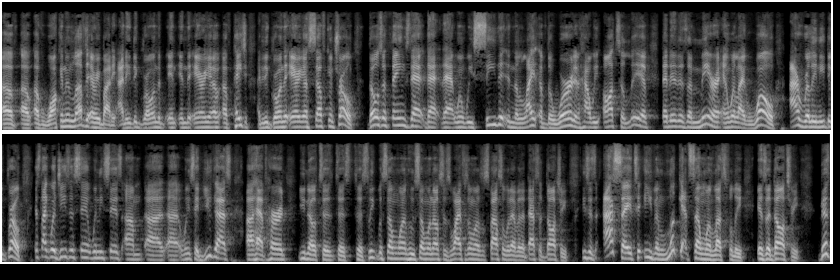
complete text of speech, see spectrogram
of, of, of walking in love to everybody. I need to grow in the, in, in the area of, of patience. I need to grow in the area of self-control. Those are things that, that, that when we see that in the light of the word and how we ought to live, that it is a mirror and we're like, whoa, I really need to grow. It's like what Jesus said when he says, um, uh, uh, when he said, you guys uh, have heard, you know, to, to, to sleep with someone who's someone else's wife or someone else's spouse or whatever, that that's adultery. He says, I say to even look at someone lustfully is adultery. This,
